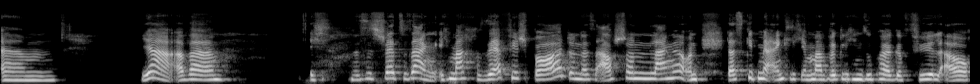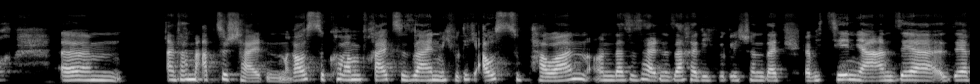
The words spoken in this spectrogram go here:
Ähm, ja, aber ich, das ist schwer zu sagen. Ich mache sehr viel Sport und das auch schon lange und das gibt mir eigentlich immer wirklich ein super Gefühl, auch ähm, einfach mal abzuschalten, rauszukommen, frei zu sein, mich wirklich auszupowern und das ist halt eine Sache, die ich wirklich schon seit, glaube ich, zehn Jahren sehr, sehr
